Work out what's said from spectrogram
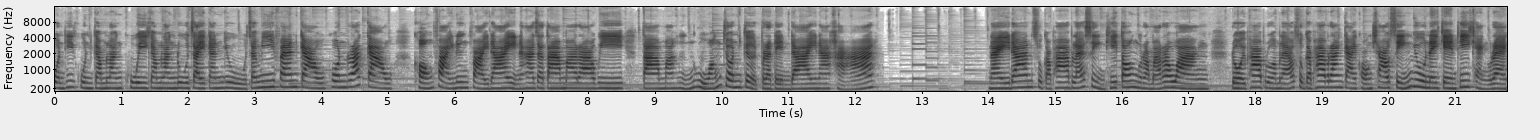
คนที่คุณกำลังคุยกำลังดูใจกันอยู่ จะมีแฟนเก่าคนรักเก่าของฝ่ายหนึ่งฝ่ายใดนะคะ จะตามมาราวี ตามมาหึงหวงจนเกิดประเด็นได้นะคะ ในด้านสุขภาพและสิ่งที่ต้องระมัดระวัง โดยภาพรวมแล้วสุขภาพร่างกายของชาวสิงห์อยู่ในเกณฑ์ที่แข็งแรง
